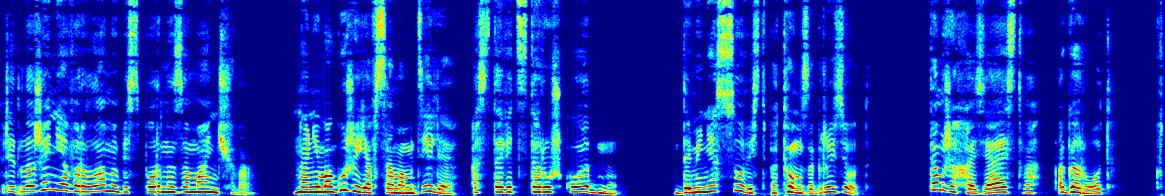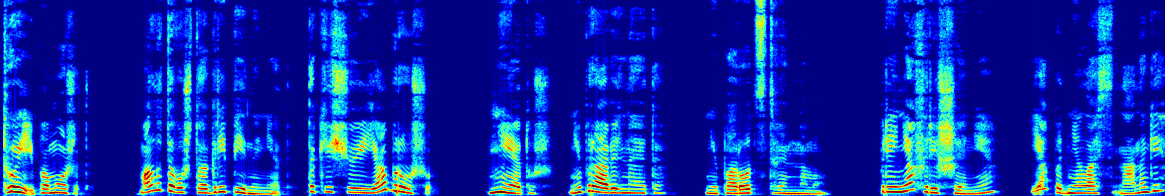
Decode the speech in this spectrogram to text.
Предложение Варлама бесспорно заманчиво, но не могу же я в самом деле оставить старушку одну. Да меня совесть потом загрызет. Там же хозяйство, огород. Кто ей поможет? Мало того, что Агриппины нет, так еще и я брошу. Нет уж, неправильно это, не по-родственному. Приняв решение, я поднялась на ноги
